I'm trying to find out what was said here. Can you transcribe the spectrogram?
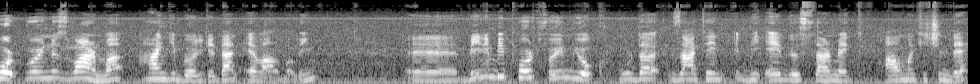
portföyünüz var mı? Hangi bölgeden ev almalıyım? Ee, benim bir portföyüm yok. Burada zaten bir ev göstermek, almak için de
